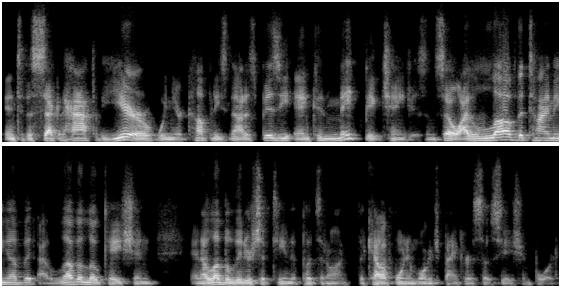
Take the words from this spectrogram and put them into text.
into the second half of the year when your company's not as busy and can make big changes. And so I love the timing of it. I love the location, and I love the leadership team that puts it on, the California Mortgage Banker Association board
